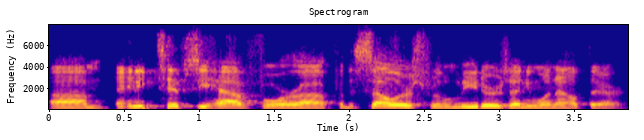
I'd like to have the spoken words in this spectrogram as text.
um, any tips you have for uh, for the sellers, for the leaders, anyone out there.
